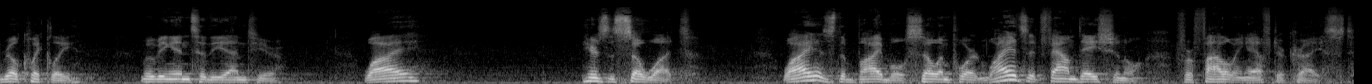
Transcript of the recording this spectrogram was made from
Real quickly, moving into the end here. Why? Here's the so what. Why is the Bible so important? Why is it foundational for following after Christ?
